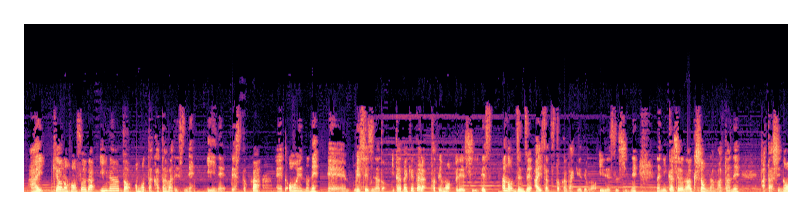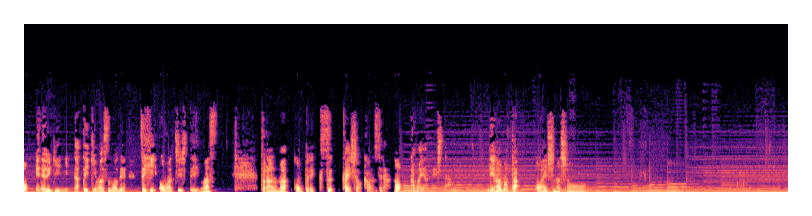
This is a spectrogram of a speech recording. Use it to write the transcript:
はい。今日の放送がいいなと思った方はですね、いいねですとか、えっ、ー、と、応援のね、えー、メッセージなどいただけたらとても嬉しいです。あの、全然挨拶とかだけでもいいですしね、何かしらのアクションがまたね、私のエネルギーになっていきますので、ぜひお待ちしています。トラウマコンプレックス解消カウンセラーのかまやんでした。ではまたお会いしましょう。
